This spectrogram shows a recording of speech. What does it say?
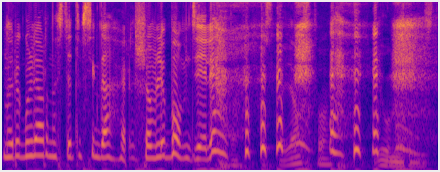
Но регулярность это всегда хорошо в любом деле. Да, постоянство и умеренность.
